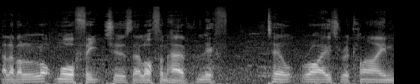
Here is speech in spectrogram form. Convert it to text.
They'll have a lot more features. They'll often have lift, tilt, rise, recline.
